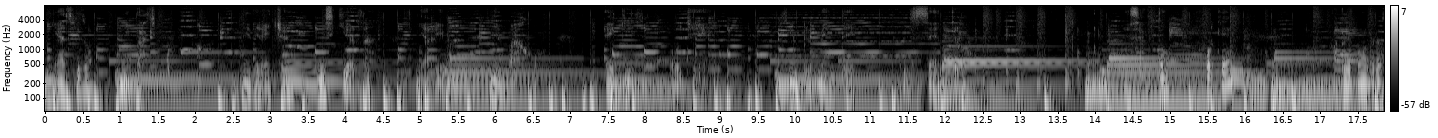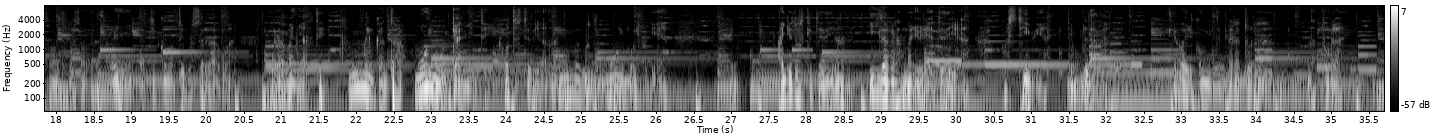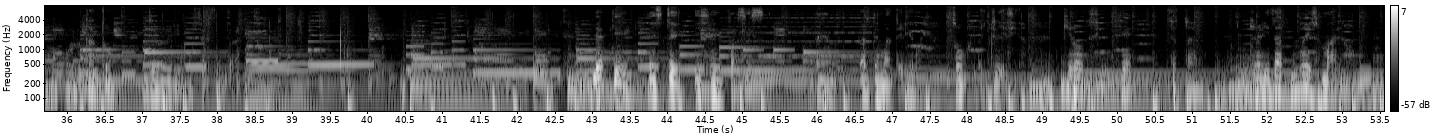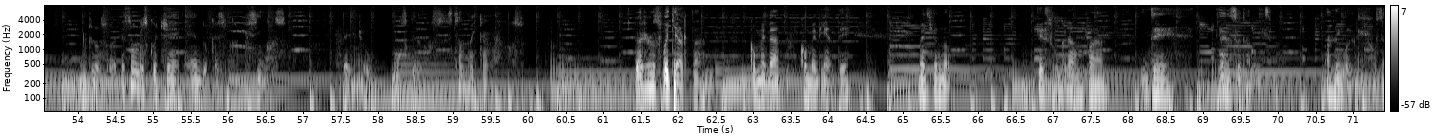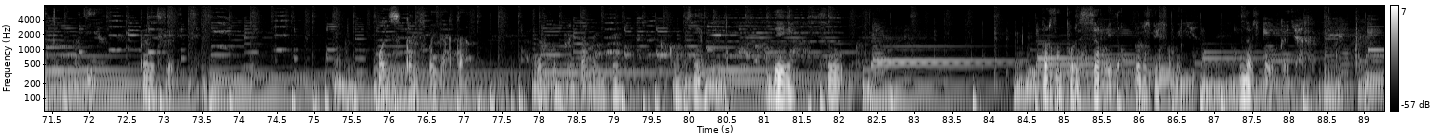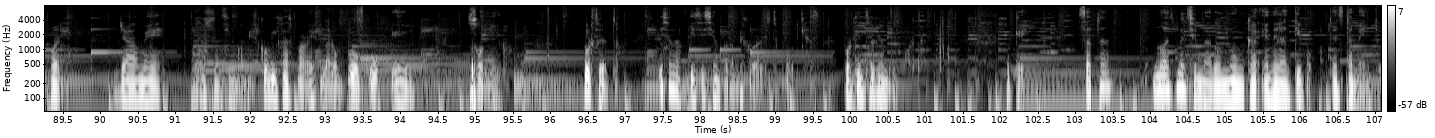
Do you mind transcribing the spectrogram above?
ni ácido ni básico, ni derecha ni izquierda, ni arriba ni abajo, X simplemente el centro. Exacto. ¿Por qué? Porque le preguntarás a unas personas, oye, ¿a ti cómo te gusta el agua para bañarte? A mí me encanta muy, muy caliente. Otros te dirán, a mí me gusta muy, muy fría. Hay otros que te dirán, y la gran mayoría te dirá, pues tibia, templada, que vaya con mi temperatura natural. Por lo tanto, deberíamos ser centrales. Ya que este hice énfasis en el tema anterior sobre la iglesia, quiero decir que Satán en realidad no es malo. Incluso eso lo escuché en Duques y Campesinos. De hecho, búsquenlos, están muy cagados. Carlos Vallarta, comediante, mencionó que es un gran fan de el satanismo, al igual que José Antonio pero diferente. Pues Carlos Vallarta es completamente consciente de su perdón por ese ruido, pero es mi familia y no los puedo callar. Bueno, ya me puse encima mis cobijas para aislar un poco el sonido. Por cierto, es una adquisición para mejorar este podcast, porque en serio me importa. Ok, Satán no es mencionado nunca en el Antiguo Testamento.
